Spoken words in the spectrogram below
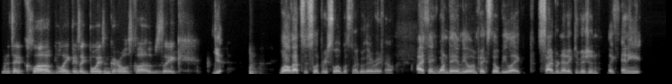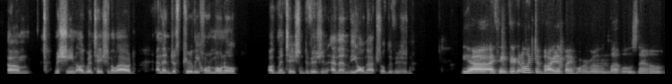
when it's like a club, like there's like boys and girls clubs, like yeah. well, that's a slippery slope. Let's not go there right now. I think one day in the Olympics there'll be like cybernetic division, like any um, machine augmentation allowed, and then just purely hormonal augmentation division, and then the all natural division. yeah, I think they're gonna like divide it by hormone levels now.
